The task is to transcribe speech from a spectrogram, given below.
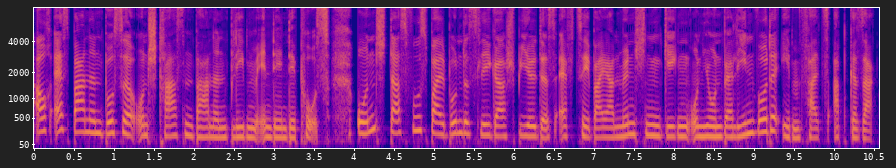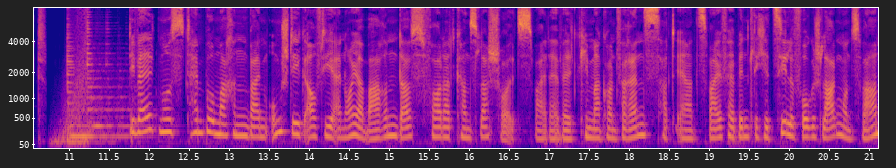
Auch S-Bahnen, Busse und Straßenbahnen blieben in den Depots. Und das Fußball-Bundesligaspiel des FC Bayern München gegen Union Berlin wurde ebenfalls abgesagt. Die Welt muss Tempo machen beim Umstieg auf die Erneuerbaren, das fordert Kanzler Scholz. Bei der Weltklimakonferenz hat er zwei verbindliche Ziele vorgeschlagen, und zwar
